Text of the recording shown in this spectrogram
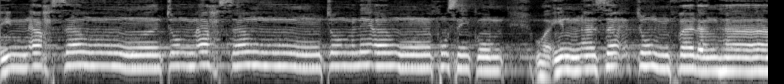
إن أحسنتم أحسنتم لأنفسكم. وإن أسأتم فلها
